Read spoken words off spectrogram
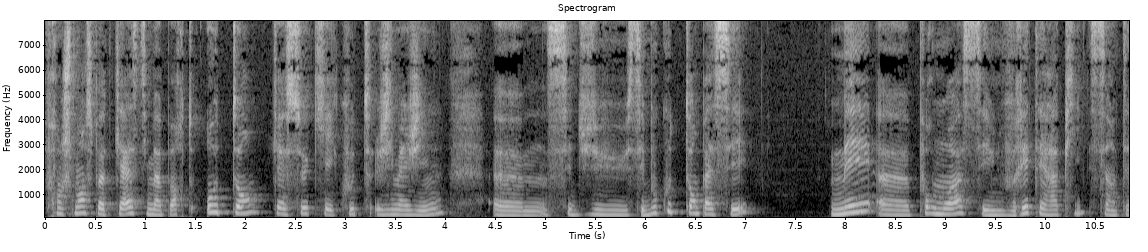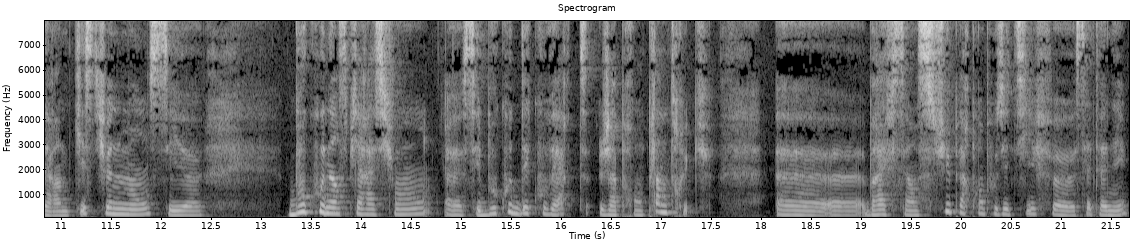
Franchement, ce podcast, il m'apporte autant qu'à ceux qui écoutent, j'imagine. Euh, c'est beaucoup de temps passé, mais euh, pour moi, c'est une vraie thérapie. C'est un terrain de questionnement. C'est euh, beaucoup d'inspiration, c'est beaucoup de découvertes, j'apprends plein de trucs. bref, c'est un super point positif cette année.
